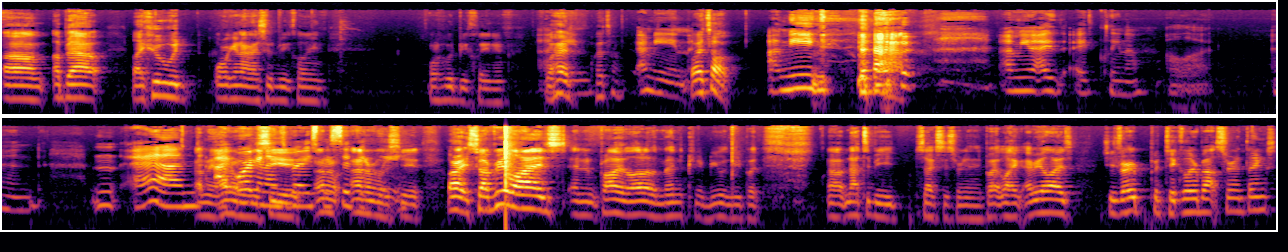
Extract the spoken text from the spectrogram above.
Um, about like who would organize, who'd be clean, or who would be cleaning. Go I ahead. mean, ahead. Talk. I mean, ahead. Talk. I mean, I mean, I I clean a, a lot, and and I mean, I, I organize really very it. I don't, specifically. I don't really see it. All right, so I realized, and probably a lot of the men can agree with me, but uh, not to be sexist or anything, but like I realize she's very particular about certain things.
